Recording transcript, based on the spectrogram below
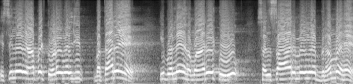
इसलिए यहाँ पर टोड़मल जी बता रहे हैं कि बोले, हमारे को संसार में यह भ्रम है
